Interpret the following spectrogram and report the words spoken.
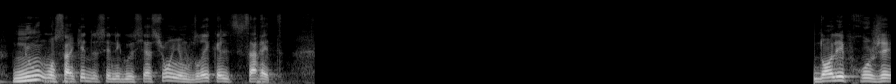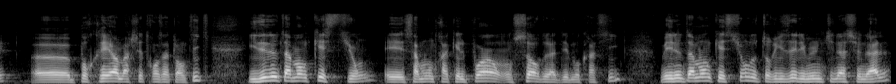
« nous, on s'inquiète de ces négociations et on voudrait qu'elles s'arrêtent ». Dans les projets euh, pour créer un marché transatlantique. Il est notamment question, et ça montre à quel point on sort de la démocratie, mais il est notamment question d'autoriser les multinationales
